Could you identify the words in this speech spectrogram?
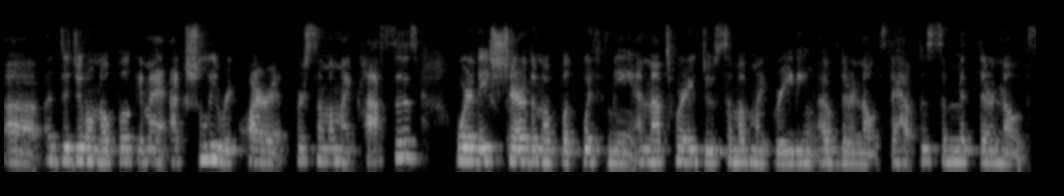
uh, a digital notebook and I actually require it for some of my classes where they share the notebook with me and that's where I do some of my grading of their notes. They have to submit their notes.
